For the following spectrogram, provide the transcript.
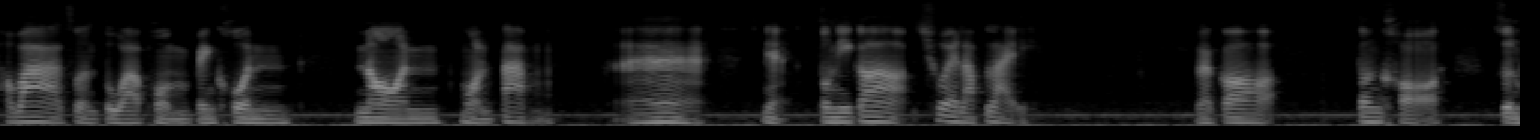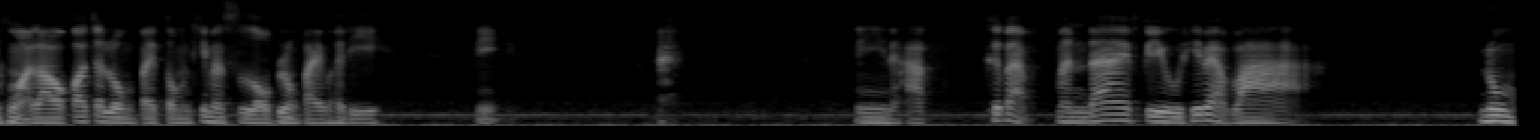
เพราะว่าส่วนตัวผมเป็นคนนอนหมอนต่ำอ่าเนี่ยตรงนี้ก็ช่วยรับไหล่แล้วก็ต้นคอส่วนหัวเราก็จะลงไปตรงที่มันสโลปลงไปพอดี นี่ นี่นะครับ คือแบบมันได้ฟิลที่แบบว่า นุ่ม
